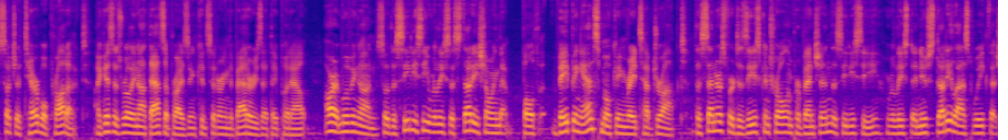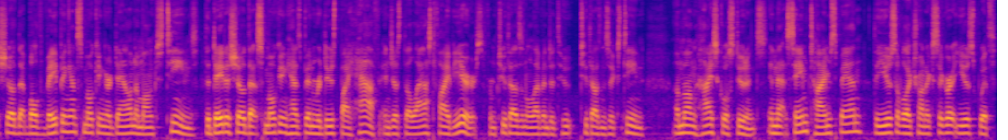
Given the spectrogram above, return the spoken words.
such a terrible product? I guess it's really not that surprising considering the batteries that they put out. Alright, moving on. So the CDC released a study showing that both vaping and smoking rates have dropped. The Centers for Disease Control and Prevention, the CDC, released a new study last week that showed that both vaping and smoking are down amongst teens. The data showed that smoking has been reduced by half in just the last five years, from 2011 to 2016 among high school students. In that same time span, the use of electronic cigarette use with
